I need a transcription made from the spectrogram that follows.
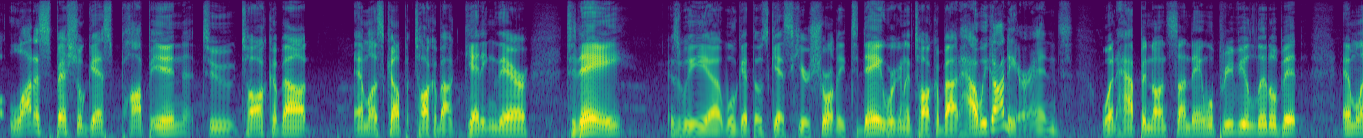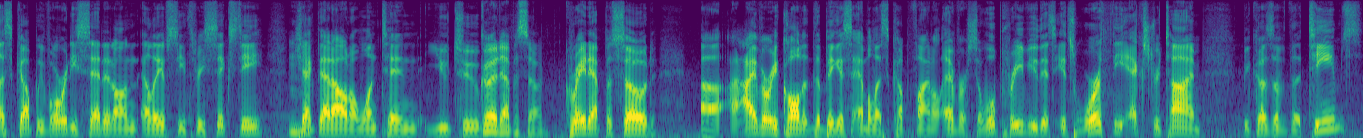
a lot of special guests pop in to talk about MLS Cup, talk about getting there. Today, as we uh, we'll get those guests here shortly. Today, we're going to talk about how we got here and what happened on Sunday, and we'll preview a little bit MLS Cup. We've already said it on LAFC 360. Check that out on 110 YouTube. Good episode. Great episode. Uh, I've already called it the biggest MLS Cup final ever. So we'll preview this. It's worth the extra time because of the teams.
